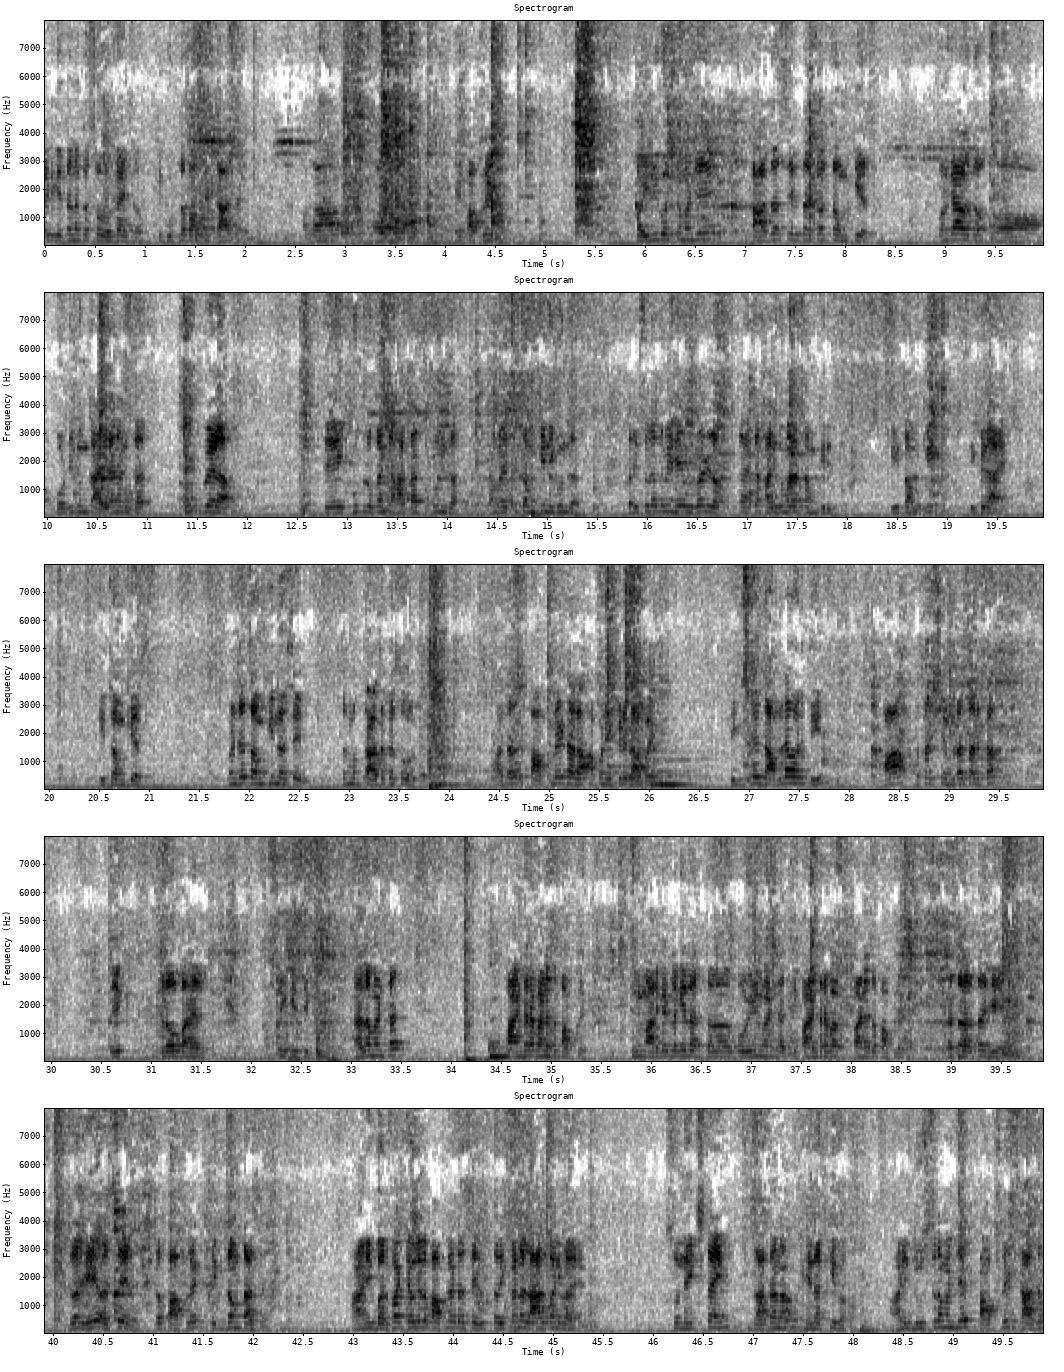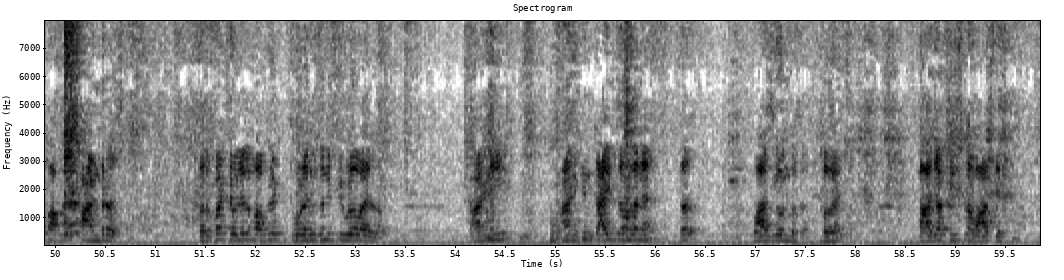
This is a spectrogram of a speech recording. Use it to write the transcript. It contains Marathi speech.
पापलेट घेताना कसं ओळखायचं? की कुठलं पापलेट ताजं आहे? आता हे पापलेट पहिली गोष्ट म्हणजे ताजं असेल तर त्याच्यावर चमकी असते पण काय होतं बोटीतून काढल्यानंतर खूप वेळा ते खूप लोकांच्या हातात तुटून जातं. त्यामुळे याची चमकी निघून जाते. तरी सुद्धा तुम्ही हे उघडलं तर याच्या खाली तुम्हाला चमकी दिसेल. ही चमकी इकडे आहे. ही चमकी असते. पण जर चमकी नसेल तर मग ताजं कसं ओळखायचं? आता पापलेटाला आपण इकडे दाबायचं. इकडे दाबल्यावरती हा असा शेंबडासारखा एक द्रव बाहेर येतो. सिकी सिकी. ह्याला म्हणतात पांढऱ्या पाण्याचं पापलेट. तुम्ही मार्केटला गेलात तर कोळी म्हणतात की पांढऱ्या पा- पाण्याचं पापलेट. त्याचा अर्थ हे जर हे असेल तर पापलेट एकदम ताजं आणि बर्फात ठेवलेलं पापलेट असेल तर इकडनं लाल पाणी बाहेर येणार. सो नेक्स्ट टाइम जाताना हे नक्की बघा. आणि दुसरं म्हणजे पापलेट ताजं पापलेट पांढरं असतं. बर्फात ठेवलेलं पापलेट थोड्या दिवसांनी पिवळं व्हायला लागतं. आणि आणखीन काहीच जमलं नाही तर वास घेऊन बसा बघायचं. ताज्या फिशला वास येत नाही.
